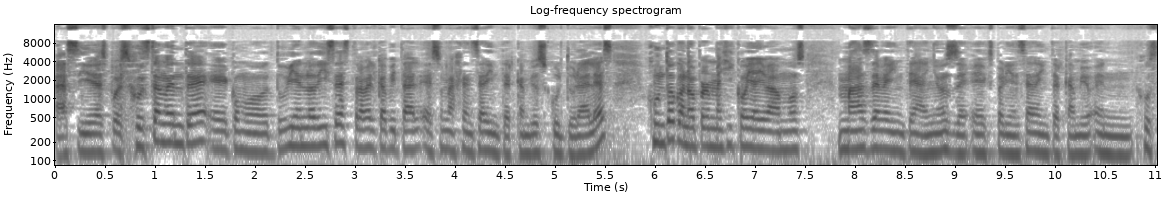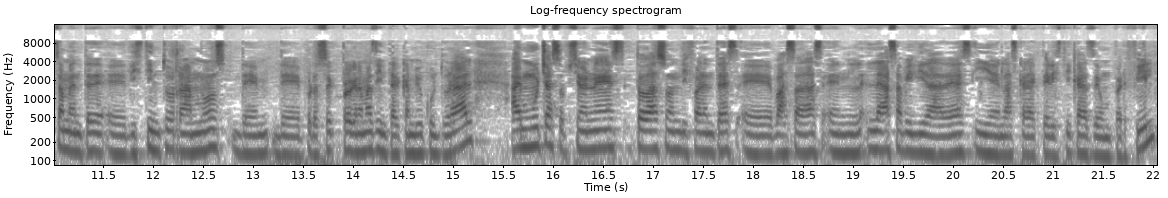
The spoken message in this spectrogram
Así es, pues justamente, eh, como tú bien lo dices, Travel Capital es una agencia de intercambios culturales. Junto con Open México ya llevamos más de 20 años de experiencia de intercambio en justamente eh, distintos ramos de, de programas de intercambio cultural. Hay muchas opciones, todas son diferentes eh, basadas en las habilidades y en las características de un perfil.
